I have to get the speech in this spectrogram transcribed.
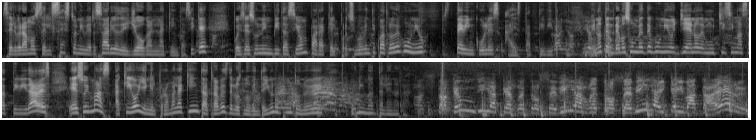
Celebramos el sexto aniversario de Yoga en la Quinta. Así que, pues es una invitación para que el próximo 24 de junio pues, te vincules a esta actividad. Bueno, tendremos un mes de junio lleno de muchísimas actividades. Eso y más, aquí hoy en el programa La Quinta, a través de los 91.9 Unimagdalena Radio. Hasta que un día que retrocedía, retrocedía y que iba a caer.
